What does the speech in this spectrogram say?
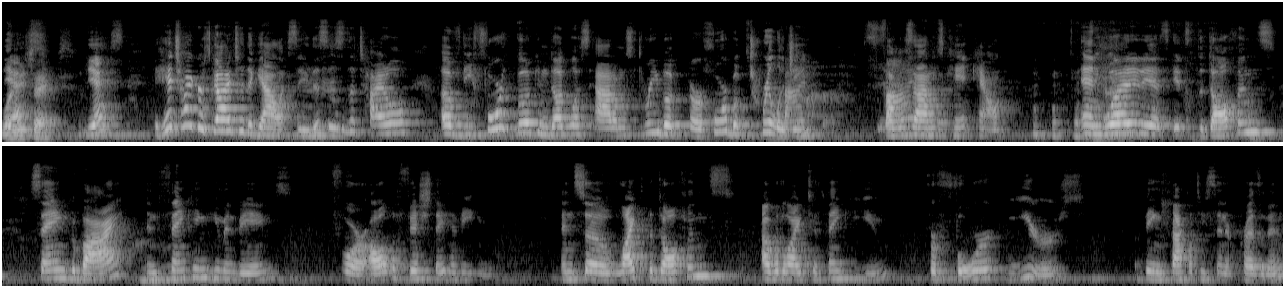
What did he Yes. say? Yes, The Hitchhiker's Guide to the Galaxy. This is the title of the fourth book in Douglas Adams' three book or four book trilogy. Douglas Adams can't count. And what it is, it's the dolphins saying goodbye and mm-hmm. thanking human beings for all the fish they have eaten. And so, like the dolphins, I would like to thank you for four years being Faculty Senate President.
